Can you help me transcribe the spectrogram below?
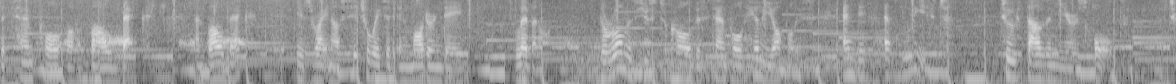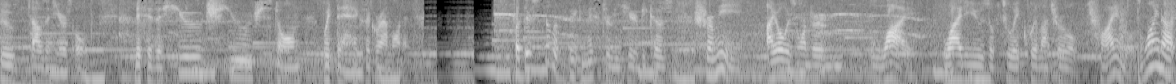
the temple of Baalbek. And Baalbek is right now situated in modern day Lebanon. The Romans used to call this temple Heliopolis, and it's at least 2,000 years old. 2,000 years old. This is a huge, huge stone with the hexagram on it. But there's still a big mystery here because for me, I always wonder why? Why the use of two equilateral triangles? Why not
